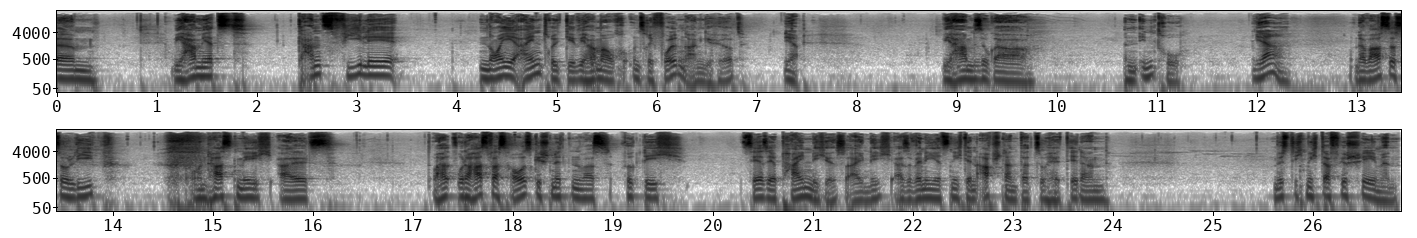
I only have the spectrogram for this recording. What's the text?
ähm, wir haben jetzt ganz viele neue Eindrücke. Wir haben auch unsere Folgen angehört. Ja. Wir haben sogar ein Intro. Ja. Und da warst du so lieb und hast mich als oder hast was rausgeschnitten, was wirklich sehr, sehr peinlich ist eigentlich. Also wenn ich jetzt nicht den Abstand dazu hätte, dann müsste ich mich dafür schämen.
